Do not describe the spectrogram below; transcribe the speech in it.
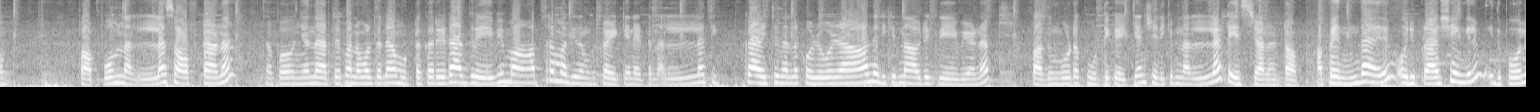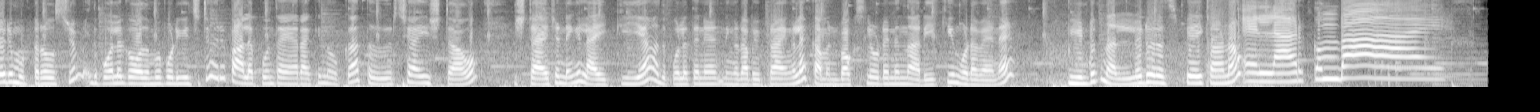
അപ്പോൾ അപ്പവും നല്ല സോഫ്റ്റാണ് അപ്പോൾ ഞാൻ നേരത്തെ പറഞ്ഞ പോലെ തന്നെ ആ മുട്ടക്കറിയുടെ ആ ഗ്രേവി മാത്രം മതി നമുക്ക് കഴിക്കാനായിട്ട്. നല്ല തിക്കായിട്ട് നല്ല കൊഴുകൊഴാന്നിരിക്കുന്ന ആ ഒരു ഗ്രേവിയാണ് അപ്പോൾ അതും കൂടെ കൂട്ടി കഴിക്കാൻ ശരിക്കും നല്ല ടേസ്റ്റാണ് കേട്ടോ അപ്പോൾ എന്തായാലും ഒരു പ്രാവശ്യമെങ്കിലും ഇതുപോലെ ഒരു മുട്ട റോസ്റ്റും ഇതുപോലെ ഗോതമ്പ് പൊടി വെച്ചിട്ട് ഒരു പാലപ്പവും തയ്യാറാക്കി നോക്കുക. തീർച്ചയായും ഇഷ്ടമാവും ഇഷ്ടമായിട്ടുണ്ടെങ്കിൽ ലൈക്ക് ചെയ്യുക. അതുപോലെ തന്നെ നിങ്ങളുടെ അഭിപ്രായങ്ങൾ കമന്റ് ബോക്സിലൂടെ തന്നെ ഒന്ന് അറിയിക്കുകയും കൂടെ വേണേ. വീണ്ടും നല്ലൊരു റെസിപ്പിയായി കാണാം. എല്ലാവർക്കും ബൈ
